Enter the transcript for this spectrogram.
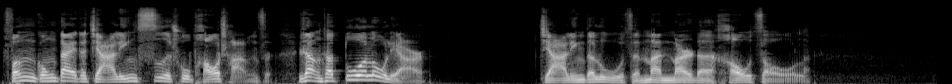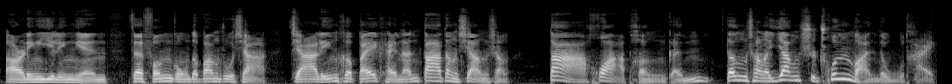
冯巩带着贾玲四处跑场子，让她多露脸儿。贾玲的路子慢慢的好走了。二零一零年，在冯巩的帮助下，贾玲和白凯南搭档相声《大话捧哏》，登上了央视春晚的舞台。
